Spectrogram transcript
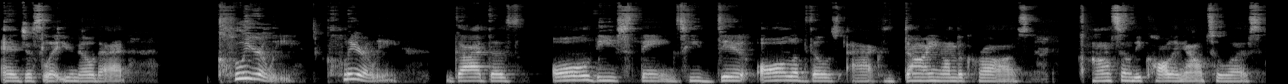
and just let you know that clearly, clearly, God does all these things. He did all of those acts, dying on the cross, constantly calling out to us,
